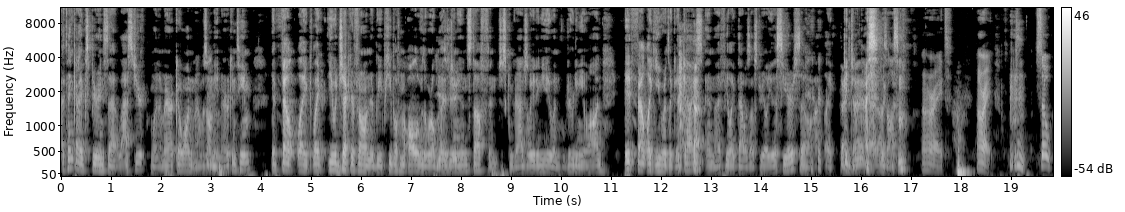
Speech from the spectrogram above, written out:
I think I experienced that last year when America won and I was on the mm. American team it felt like like you would check your phone there'd be people from all over the world yeah, messaging you and stuff and just congratulating you and rooting you on. It felt like you were the good guys and i feel like that was australia this year so uh, like good job guys. It was awesome. All right. All right. So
